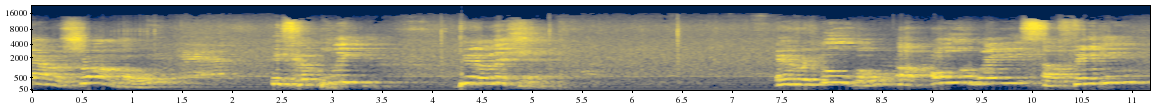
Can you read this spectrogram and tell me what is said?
down a stronghold is complete demolition and removal of old ways of thinking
